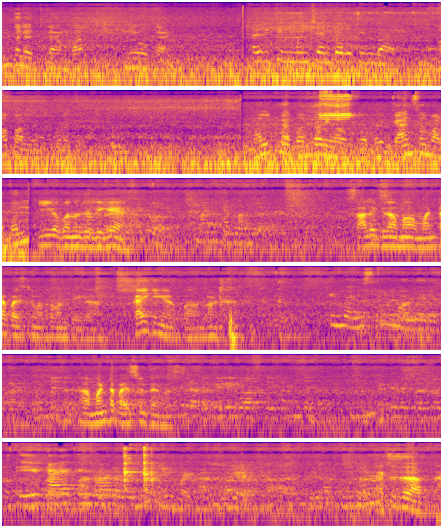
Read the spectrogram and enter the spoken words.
ಎಂತಲ್ಲ ಎತ್ಕೊಂಬ? ನೀವು ಕಾಯಿ. ಅದಕ್ಕಿಂತ ಮುಂಚೆ ಎಂತಾದ್ರು ಆಗಬೇಕು ಕೊಡೋದು ಮಲ್ಪೆ ಬಂದವರಿಗೆ ಕ್ಯಾನ್ಸಲ್ ಮಾಡ್ತಾರೆ. ಈಗ ಬಂದದಲ್ಲಿಗೆ? ಮಂಟಪ ಸಾಲಿಗ್ರಾಮ ಮಂಟಪ ಐಸ್ ಕ್ರೀಮ್ ಹತ್ರ ಬಂತು ಈಗ. ಕಾಯಿ ಕಿಂಗ್ ಹೇಳಪ್ಪ ನೋಡಿ ಇಲ್ಲ ಐಸ್ ಕ್ರೀಮ್ ಒಳ್ಳೆ ಇರುತ್ತೆ. ಮಂಟಪ ಐಸ್ ಕ್ರೀಮ್ ಫೇಮಸ್ ಎಕ್ಸಸೈಸ್ ಆಗ್ತಾ?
